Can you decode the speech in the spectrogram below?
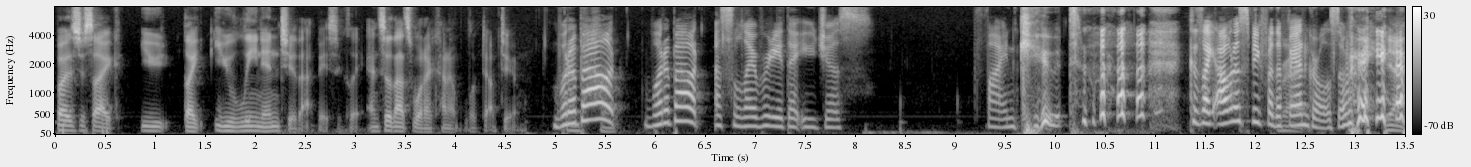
but it's just like you like you lean into that basically and so that's what i kind of looked up to What about what about a celebrity that you just find cute? Because like I want to speak for the Right. fangirls over here. Yeah.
